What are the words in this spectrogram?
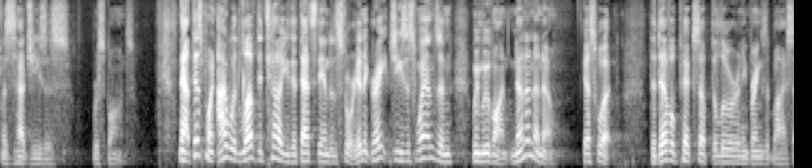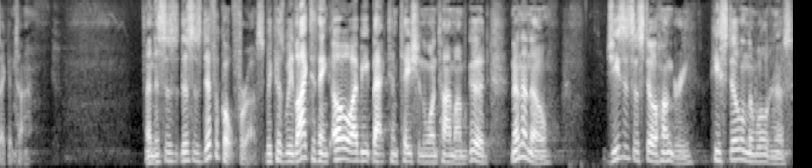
This is how Jesus responds. Now, at this point, I would love to tell you that that's the end of the story. Isn't it great? Jesus wins and we move on. No, no, no, no. Guess what? The devil picks up the lure and he brings it by a second time. And this is, this is difficult for us because we like to think, oh, I beat back temptation one time, I'm good. No, no, no. Jesus is still hungry, he's still in the wilderness,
